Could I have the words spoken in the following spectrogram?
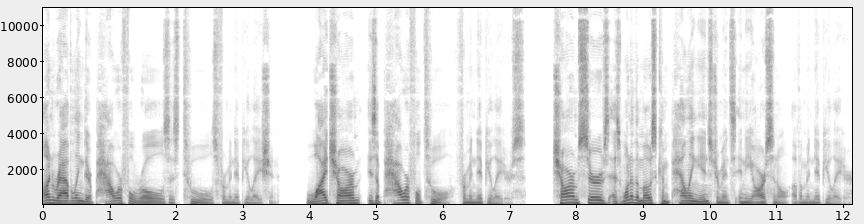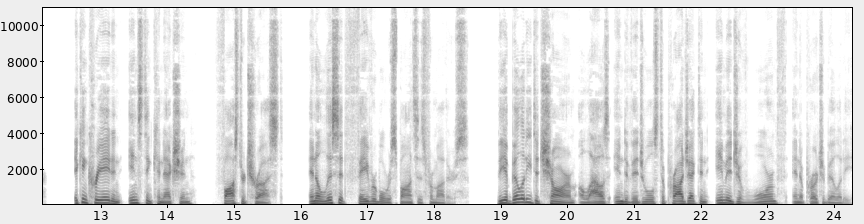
unraveling their powerful roles as tools for manipulation. Why charm is a powerful tool for manipulators. Charm serves as one of the most compelling instruments in the arsenal of a manipulator. It can create an instant connection, foster trust, and elicit favorable responses from others. The ability to charm allows individuals to project an image of warmth and approachability,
